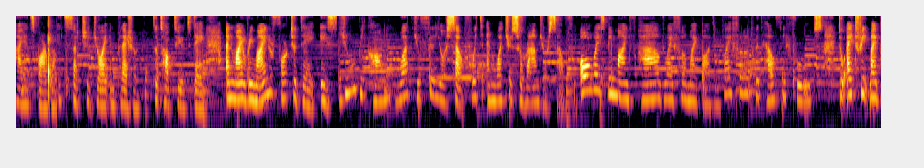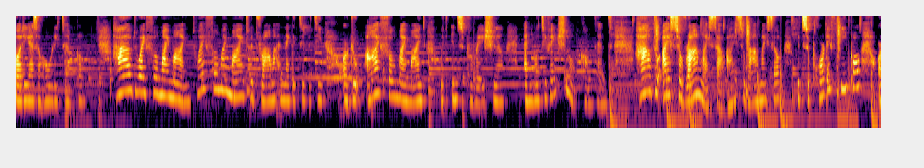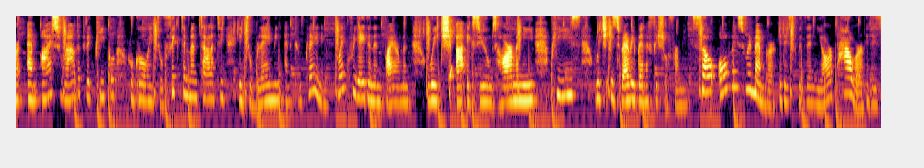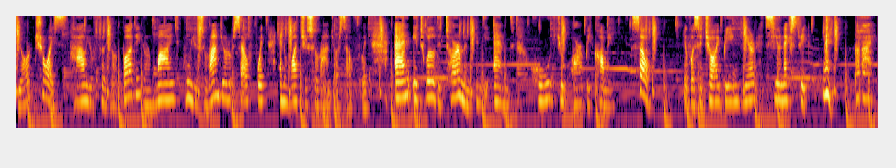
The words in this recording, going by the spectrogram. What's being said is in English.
Hi, it's Barbara. It's such a joy and pleasure to talk to you today. And my reminder for today is you become what you fill yourself with and what you surround yourself with. Always be mindful how do I fill my body? Do I fill it with healthy foods? Do I treat my body as a holy temple? How do I fill my mind? Do I fill my mind with drama and negativity, or do I fill my mind with inspirational and motivational content? How do I surround myself? I surround myself with supportive people, or am I surrounded with people who go into victim mentality, into blaming and complaining? Do I create an environment which uh, exudes harmony, peace, which is very beneficial for me? So, always remember it is within your power, it is your choice how you fill your body, your mind, who you surround yourself with, and what you surround yourself with. And it will determine in the end who you are becoming. So, it was a joy being here. See you next week. Bye bye.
